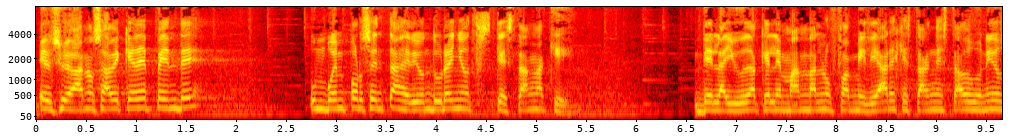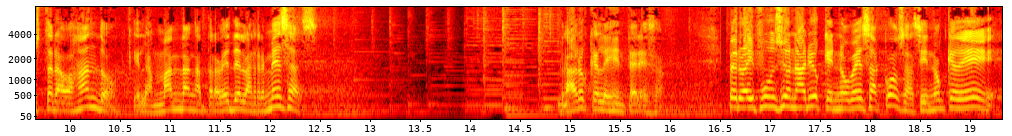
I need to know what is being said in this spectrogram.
El ciudadano sabe que depende un buen porcentaje de hondureños que están aquí de la ayuda que le mandan los familiares que están en Estados Unidos trabajando, que las mandan a través de las remesas. Claro que les interesa. Pero hay funcionarios que no ve esa cosa, sino que de...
